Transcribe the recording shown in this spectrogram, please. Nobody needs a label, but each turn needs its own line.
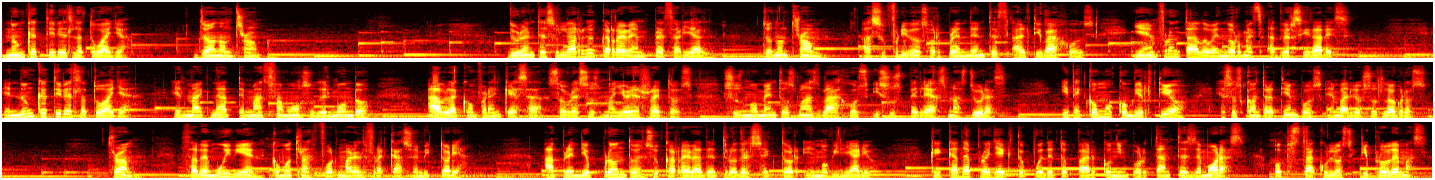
Nunca tires la toalla. Donald Trump. Durante su larga carrera empresarial, Donald Trump ha sufrido sorprendentes altibajos y ha enfrentado enormes adversidades. En Nunca tires la toalla, el magnate más famoso del mundo habla con franqueza sobre sus mayores retos, sus momentos más bajos y sus peleas más duras, y de cómo convirtió esos contratiempos en valiosos logros. Trump sabe muy bien cómo transformar el fracaso en victoria. Aprendió pronto en su carrera dentro del sector inmobiliario que cada proyecto puede topar con importantes demoras, obstáculos y problemas.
